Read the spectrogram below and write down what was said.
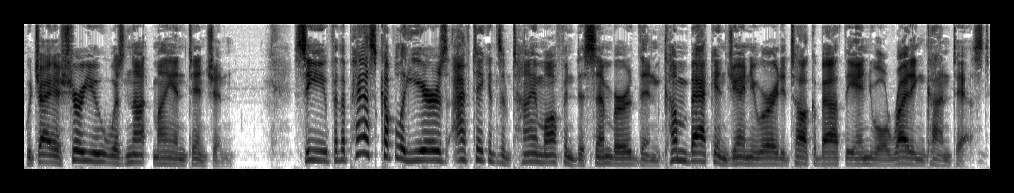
which I assure you was not my intention. See, for the past couple of years, I've taken some time off in December, then come back in January to talk about the annual writing contest.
